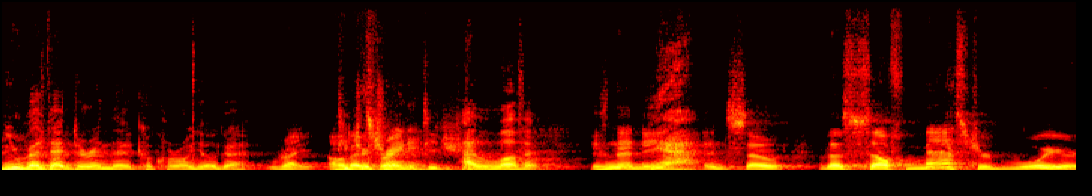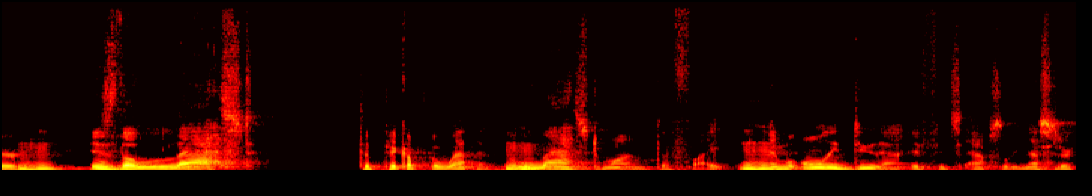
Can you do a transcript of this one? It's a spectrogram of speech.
You read that during the Kokoro Yoga Right. Oh, teacher right. training. The teacher I love it. Isn't that neat? Yeah. And so the self mastered warrior Mm-hmm. is the last to pick up the weapon, Mm-hmm. the last one to fight. And will only do that if it's absolutely necessary.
